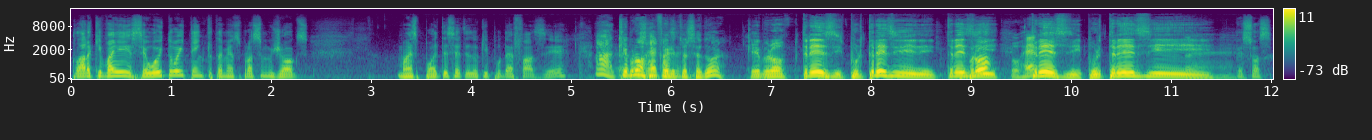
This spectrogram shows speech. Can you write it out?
Claro que vai ser 8 ou 80 também os próximos jogos. Mas pode ter certeza do que puder fazer. Ah, quebrou o recorde de fazer. torcedor? Quebrou. 13, por 13. 13 Quebrou? O recorde? 13, por 13 Pessoas.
